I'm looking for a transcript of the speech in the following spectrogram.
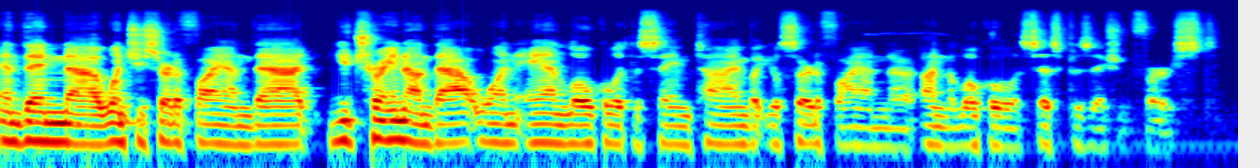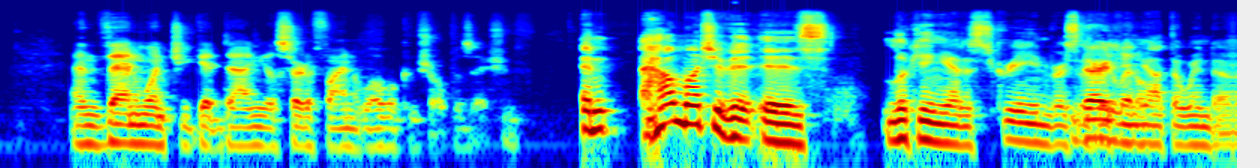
And then uh, once you certify on that, you train on that one and local at the same time, but you'll certify on the, on the local assist position first. And then once you get done, you'll certify in the local control position. And how much of it is looking at a screen versus Very looking little. out the window?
